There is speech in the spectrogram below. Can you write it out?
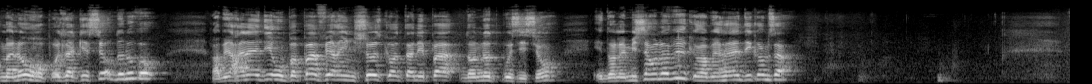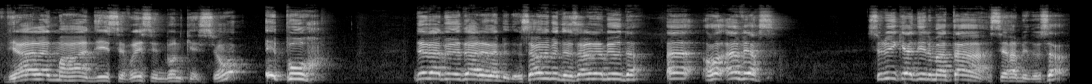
maintenant, on repose la question de nouveau. Rabbi Hanan dit on ne peut pas faire une chose quand on n'est pas dans notre position. Et dans la mission, on a vu que Rabbi Hanan dit comme ça. Viens, l'Agmara dit c'est vrai, c'est une bonne question. Et pour? De la Bouddha, de la Bouddha, ça, la Bouddha, inverse. Celui qui a dit le matin, c'est Rabbi de ça.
